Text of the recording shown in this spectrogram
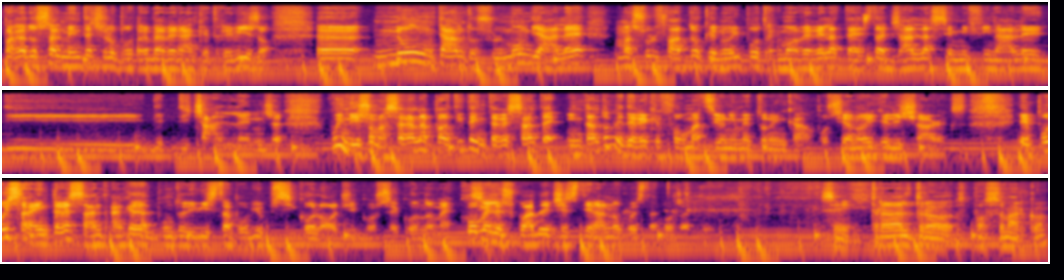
paradossalmente ce lo potrebbe avere anche Treviso, uh, non tanto sul mondiale, ma sul fatto che noi potremmo avere la testa già alla semifinale di, di, di, challenge. Quindi, insomma, sarà una partita interessante. Intanto vedere che formazioni mettono in campo, sia noi che gli Sharks, e poi sarà interessante anche dal punto di vista proprio psicologico, secondo me, come sì. le squadre gestiranno questa cosa qui. Sì, tra l'altro, posso Marco?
